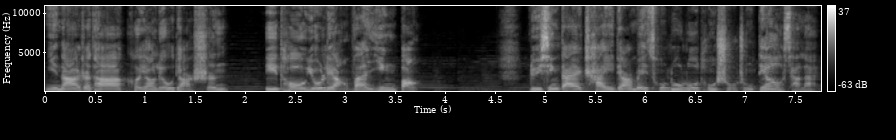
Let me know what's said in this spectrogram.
你拿着它可要留点神，里头有两万英镑。”旅行袋差一点没从路路通手中掉下来，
